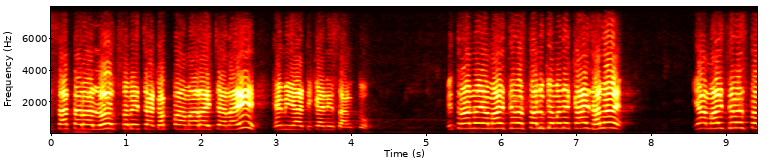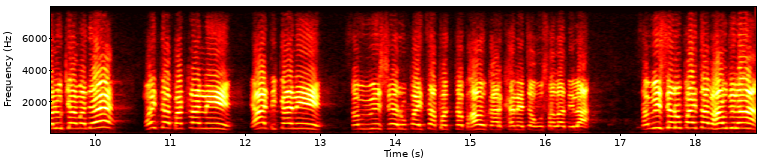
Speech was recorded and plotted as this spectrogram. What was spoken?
सातारा लोकसभेच्या गप्पा मारायच्या नाही हे मी या ठिकाणी सांगतो. मित्रांनो या माळशिरस तालुक्यामध्ये काय झालंय? या माळशिरस तालुक्यामध्ये मोहित्या पाटलांनी या ठिकाणी सव्वीसशे रुपयाचा फक्त भाव कारखान्याच्या उसाला दिला. सव्वीसशे रुपयाचा भाव दिला.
